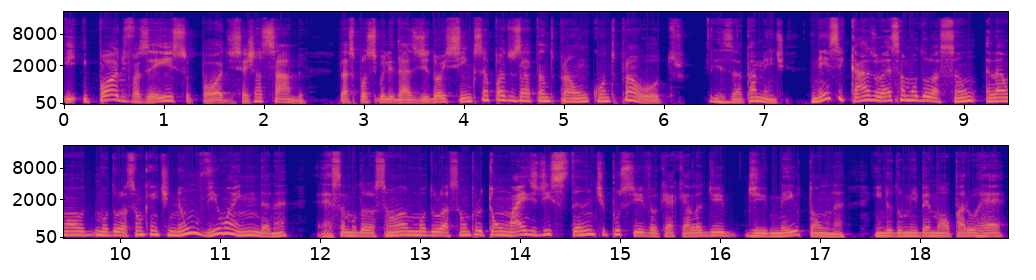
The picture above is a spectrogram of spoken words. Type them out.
E, e pode fazer isso? Pode, você já sabe. Das possibilidades de 2,5, você pode usar tanto para um quanto para outro. Exatamente. Nesse caso, essa modulação ela é uma modulação que a gente não viu ainda, né? Essa modulação é uma modulação para o tom mais distante possível, que é aquela de, de meio tom, né? Indo do Mi bemol para o Ré.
